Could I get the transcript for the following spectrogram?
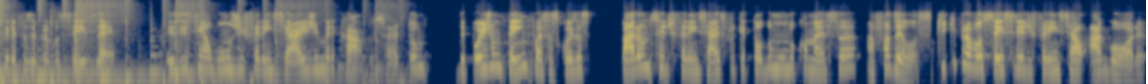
eu queria fazer para vocês é: existem alguns diferenciais de mercado, certo? Depois de um tempo, essas coisas param de ser diferenciais porque todo mundo começa a fazê-las. O que, que para vocês seria diferencial agora?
